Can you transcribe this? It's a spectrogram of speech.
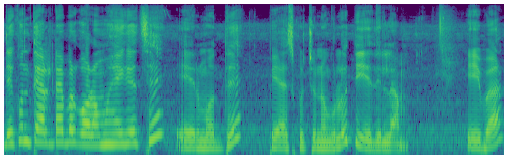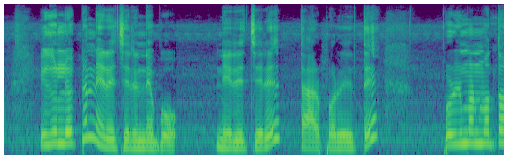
দেখুন, তেলটা এবার গরম হয়ে গেছে। এর মধ্যে পেঁয়াজ কুচনোগুলো দিয়ে দিলাম। এবার এগুলো একটু নেড়ে চেড়ে নেব। নেড়ে চেড়ে তারপরে এতে পরিমাণ মতো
